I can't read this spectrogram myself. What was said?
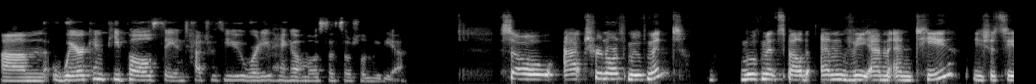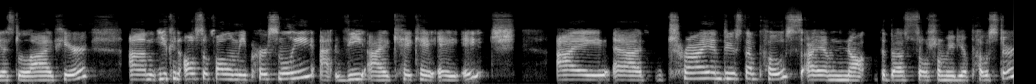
Um, where can people stay in touch with you? Where do you hang out most on social media? So at True North Movement, movement spelled MVMNT. You should see us live here. Um, you can also follow me personally at V I K K A H. I uh, try and do some posts. I am not the best social media poster,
